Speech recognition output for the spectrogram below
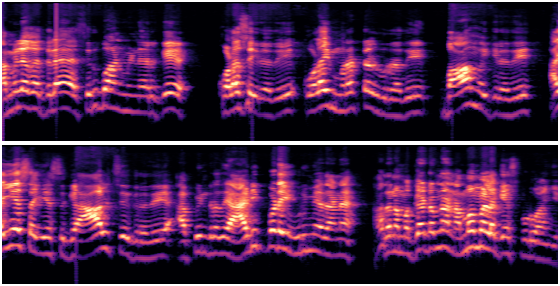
தமிழகத்துல சிறுபான்மையினருக்கு கொலை செய்யறது கொலை மிரட்டல் விடுறது பாம் வைக்கிறது ஐஎஸ்ஐஎஸ்க்கு ஆள் சேர்க்கிறது அப்படின்றது அடிப்படை உரிமை தானே அதை நம்ம கேட்டோம்னா நம்ம மேல கேஸ் போடுவாங்க.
